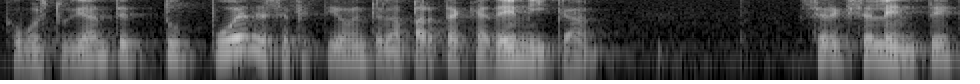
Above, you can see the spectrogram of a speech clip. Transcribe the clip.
como estudiante tú puedes efectivamente en la parte académica ser excelente,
